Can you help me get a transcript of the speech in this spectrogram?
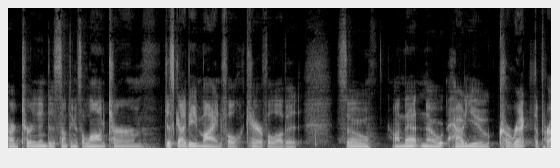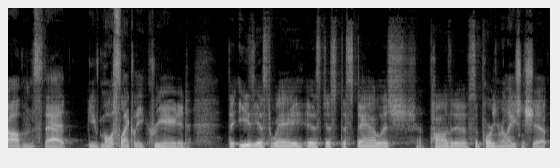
are turned into something that's a long term. Just got to be mindful, careful of it. So, on that note, how do you correct the problems that you've most likely created? The easiest way is just establish a positive, supporting relationship.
